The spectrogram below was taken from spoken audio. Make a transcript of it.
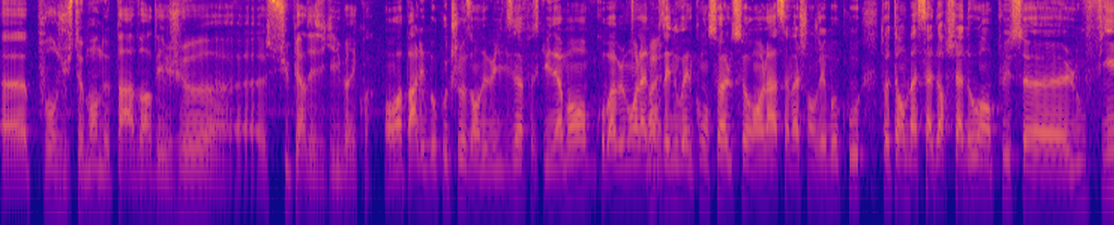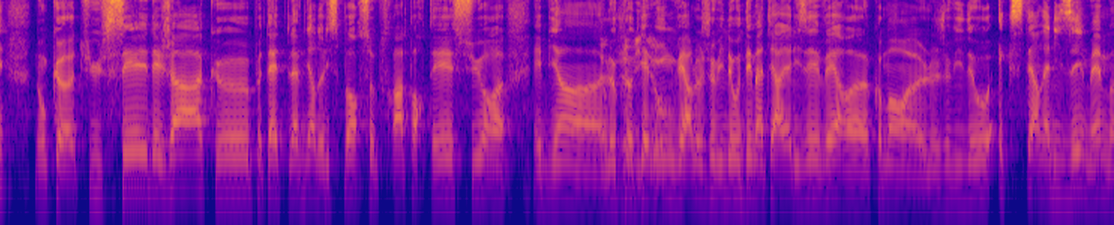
euh, pour justement ne pas avoir des jeux euh, super déséquilibrés. Quoi. On va parler beaucoup de choses en 2019 parce qu'évidemment, probablement l'annonce Ouais. des nouvelles consoles seront là, ça va changer beaucoup. Toi, tu es ambassadeur Shadow, en plus euh, Luffy. Donc, euh, tu sais déjà que peut-être l'avenir de l'e-sport se sera porté sur eh bien, le cloud vidéo. gaming, vers le jeu vidéo dématérialisé, vers comment le jeu vidéo externalisé, même,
